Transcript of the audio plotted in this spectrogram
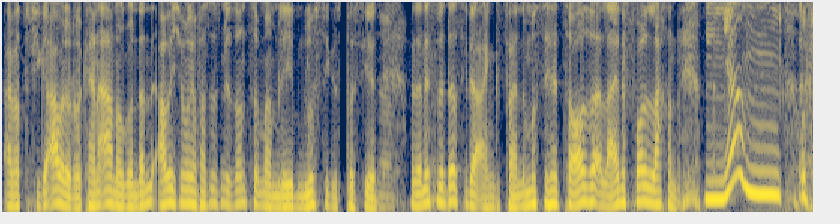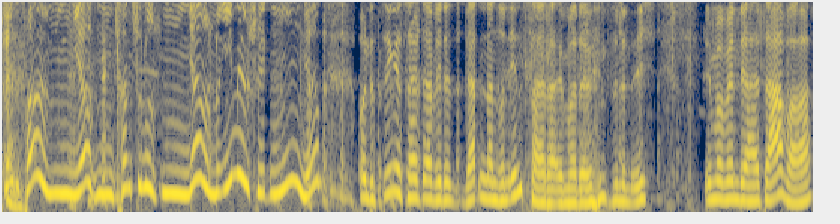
einfach zu viel gearbeitet oder keine Ahnung. Und dann habe ich mir gedacht, was ist mir sonst in meinem Leben Lustiges passiert? Und dann ist mir das wieder eingefallen. Dann musste ich halt zu Hause alleine voll lachen. Ja, auf jeden Fall. Ja, kannst du das, ja, eine E-Mail schicken? Ja. Und das Ding ist halt, da wir, wir hatten dann so einen Insider immer, der Vincent und ich. Immer wenn der halt da war,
